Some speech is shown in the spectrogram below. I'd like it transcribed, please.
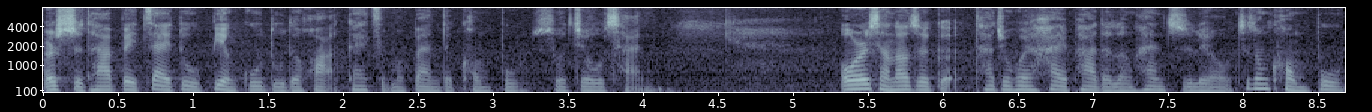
而使他被再度变孤独的话该怎么办的恐怖所纠缠。偶尔想到这个，他就会害怕的冷汗直流。这种恐怖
